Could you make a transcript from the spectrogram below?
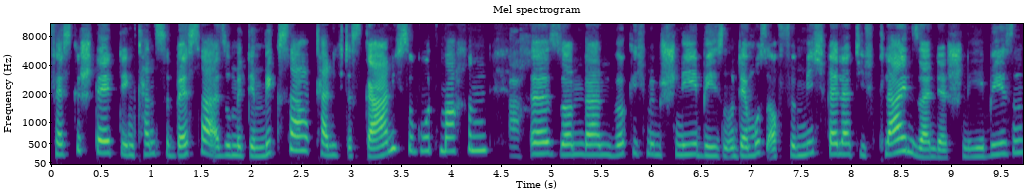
festgestellt, den kannst du besser, also mit dem Mixer kann ich das gar nicht so gut machen, äh, sondern wirklich mit dem Schneebesen. Und der muss auch für mich relativ klein sein, der Schneebesen.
